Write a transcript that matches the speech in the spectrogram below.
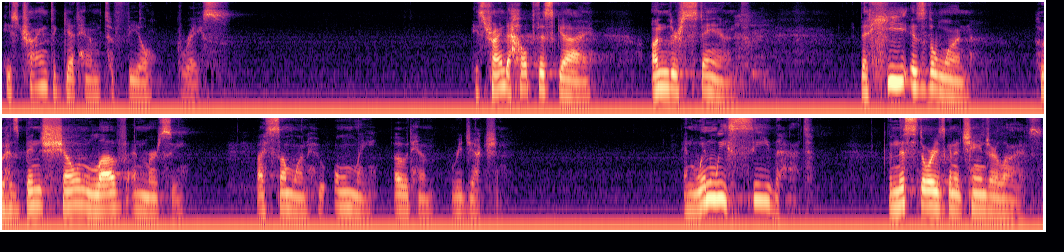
He's trying to get him to feel grace. He's trying to help this guy understand that he is the one who has been shown love and mercy by someone who only owed him rejection. And when we see that, then this story is going to change our lives.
